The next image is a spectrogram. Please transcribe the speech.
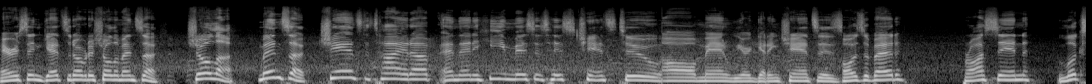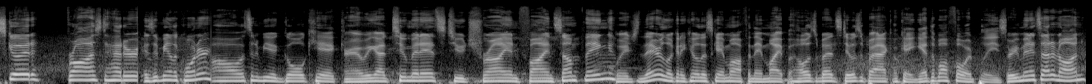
Harrison gets it over to Shola Mensa. Shola, Mensa, chance to tie it up, and then he misses his chance too. Oh man, we are getting chances. Jozabed, cross in, looks good. Frost header. Is it be on the corner? Oh, it's going to be a goal kick. All right, we got two minutes to try and find something, which they're looking to kill this game off, and they might, but Jozabed steals it back. Okay, get the ball forward, please. Three minutes added on.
